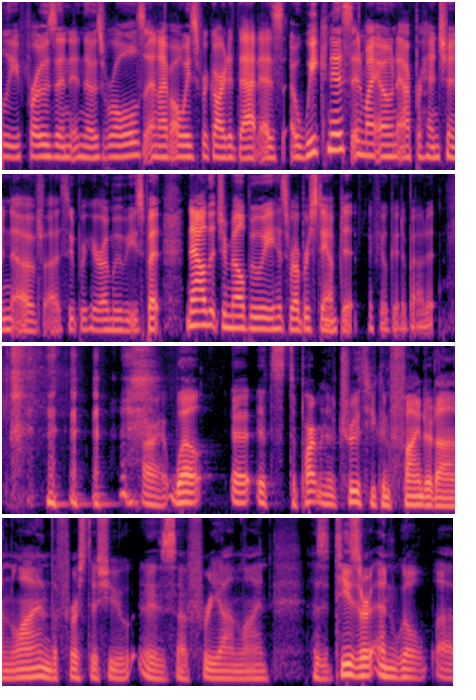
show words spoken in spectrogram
archetypally frozen in those roles. And I've always regarded that as a weakness in my own apprehension of uh, superhero movies. But now that Jamelle Bouie has rubber stamped it, I feel good about it. All right. Well, uh, it's Department of Truth. You can find it online. The first issue is uh, free online as a teaser, and we'll uh,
